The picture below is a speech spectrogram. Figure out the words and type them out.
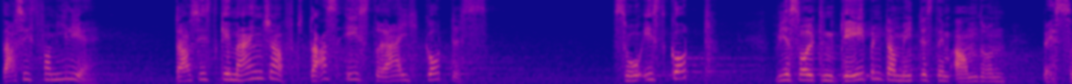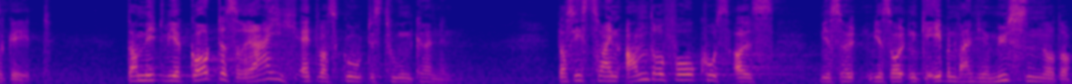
Das ist Familie. Das ist Gemeinschaft. Das ist Reich Gottes. So ist Gott. Wir sollten geben, damit es dem anderen besser geht. Damit wir Gottes Reich etwas Gutes tun können. Das ist so ein anderer Fokus als wir sollten, wir sollten geben, weil wir müssen oder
